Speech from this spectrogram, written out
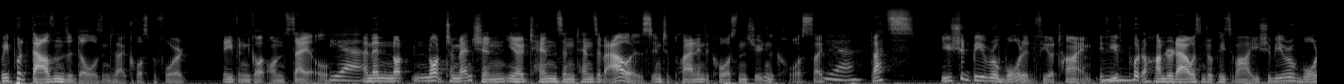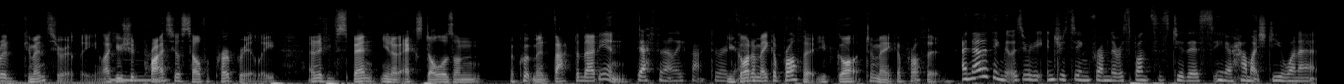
we put thousands of dollars into that course before it even got on sale. Yeah. And then not not to mention, you know, tens and tens of hours into planning the course and shooting the course. Like Yeah. that's you should be rewarded for your time. If Mm. you've put 100 hours into a piece of art, you should be rewarded commensurately. Like you should Mm. price yourself appropriately. And if you've spent, you know, X dollars on equipment, factor that in. Definitely factor it. In. You in. got to make a profit. You've got to make a profit. Another thing that was really interesting from the responses to this, you know, how much do you want to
